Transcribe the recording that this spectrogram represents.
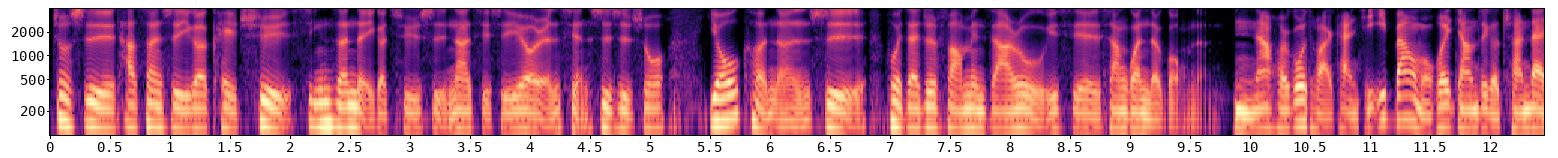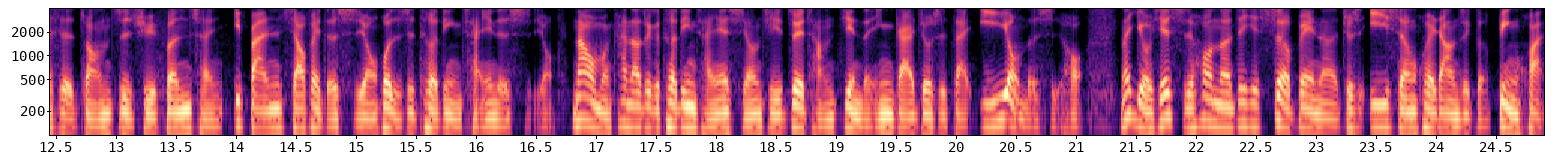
就是它算是一个可以去新增的一个趋势。那其实也有人显示是说，有可能是会在这方面加入一些相关的功能。嗯，那回过头来看，其实一般我们会将这个穿戴式的装置去分成一般消费者使用或者是特定产业的使用。那我们看到这个特定产业使用，其实最常见的应该就是在医用的时候。那有些时候呢，这些设备呢，就是医生会让这个病患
